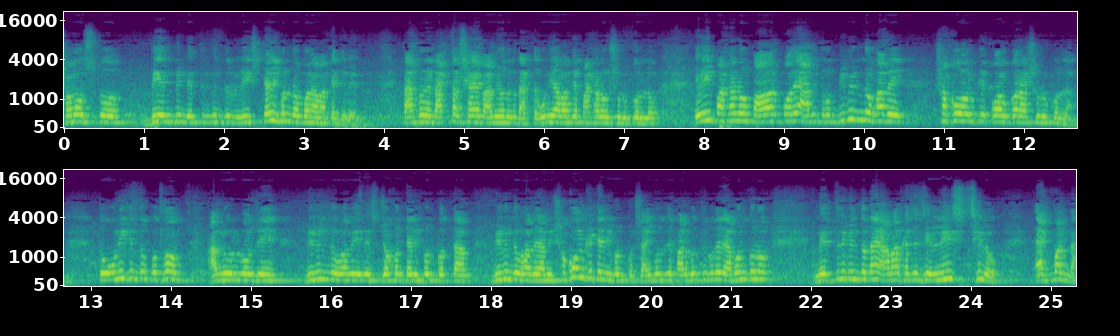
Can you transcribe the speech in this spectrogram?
সমস্ত বিএনপির নেতৃবৃন্দের লিস্ট টেলিফোন নম্বর আমাকে দিবেন তারপরে ডাক্তার সাহেব, আমি অনেক ডাক্তার, উনি আমাকে পাঠানো শুরু করল। এই পাঠানো পাওয়ার পরে আমি তখন বিভিন্নভাবে সকলকে কল করা শুরু করলাম। তো উনি কিন্তু প্রথম আমি বলব যে বিভিন্নভাবে যখন টেলিফোন করতাম, বিভিন্নভাবে আমি সকলকে টেলিফোন করছি। আমি বলছি যে পার্বতীপুরের এমন কোনো নেতৃবৃন্দ নাই, আমার কাছে যে লিস্ট ছিল, একবার না,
